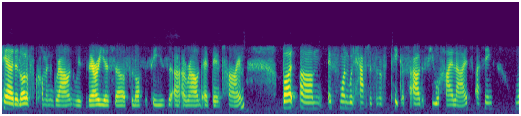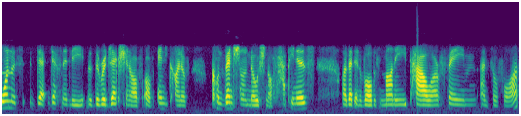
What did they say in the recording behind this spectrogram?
shared a lot of common ground with various uh, philosophies uh, around at their time. But um, if one would have to sort of pick out a few highlights, I think one is de- definitely the rejection of, of any kind of conventional notion of happiness uh, that involves money, power, fame, and so forth.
